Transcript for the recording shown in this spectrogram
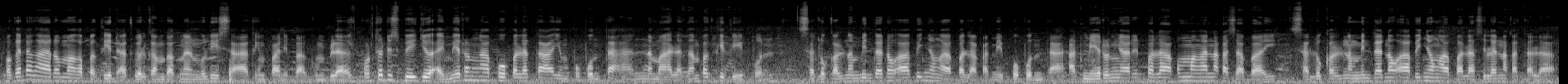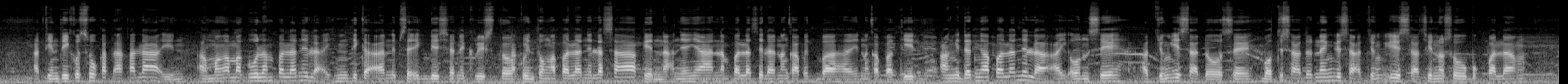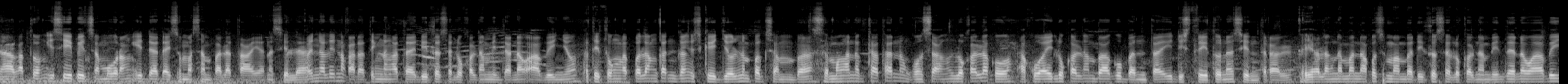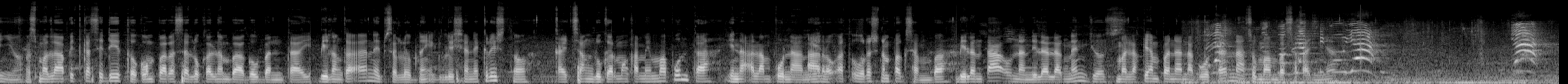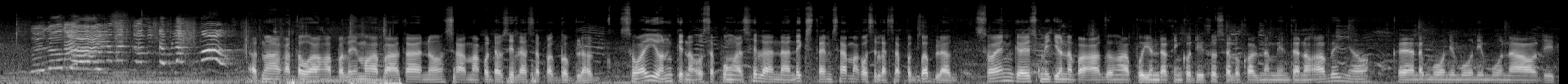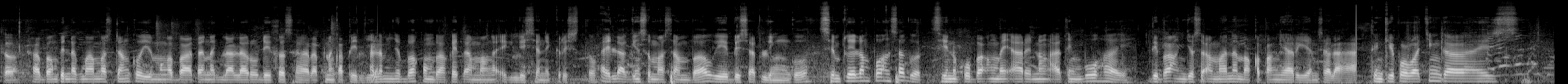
Magandang araw mga kapatid at welcome back na muli sa ating panibagong vlog. For today's video ay meron nga po pala tayong pupuntahan na mahalagang pagtitipon. Sa lokal ng Mindanao Avenue nga pala kami pupunta at meron nga rin pala akong mga nakasabay. Sa lokal ng Mindanao Avenue nga pala sila nakatala. At hindi ko sukat akalain, ang mga magulang pala nila ay hindi kaanib sa Iglesia ni Cristo. Kwento nga pala nila sa akin na anyayahan lang pala sila ng kapitbahay ng kapatid. Ang edad nga pala nila ay 11 at yung isa 12. Bautisado na yung isa at yung isa sinusubok pa lang. Nakakatuwang isipin sa murang edad ay sumasampalataya na sila. Finally nakarating na nga tayo dito sa lokal ng Mindanao Avenue. At ito nga palang kanilang schedule ng pagsamba. Sa mga nagtatanong kung saan lokal ako, ako ay lokal ng Bago Bantay, distrito ng Sentral. Kaya lang naman ako sumamba dito sa lokal ng Mindanao Avenue. Mas malapit kasi dito kumpara sa lokal ng Bago Bantay. Bilang kaanib sa loob ng Iglesia ni Cristo, kahit saang lugar man kami mapunta, inaalam po namin araw at oras ng pagsamba. Bilang tao na nilalang ng Diyos, malaki ang pananagutan na sumamba sa Kanya. Hello guys! naman kami sa vlog mo! At nakakatawa nga pala yung mga bata, no? Sama ko daw sila sa pagbablog. So ayun, kinausap ko nga sila na next time sama ko sila sa pagbablog. So ayun guys, medyo napaaga nga po yung dating ko dito sa lokal ng Mindanao Avenue. Kaya nagmuni-muni muna ako dito. Habang pinagmamasdan ko yung mga bata naglalaro dito sa harap ng kapilya. Alam niyo ba kung bakit ang mga iglesia ni Cristo ay laging sumasamba, Webes at Linggo? Simple lang po ang sagot. Sino po ba ang may-ari ng ating buhay? 'Di ba ang Diyos Ama na makapangyarihan sa lahat? Thank you for watching guys.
